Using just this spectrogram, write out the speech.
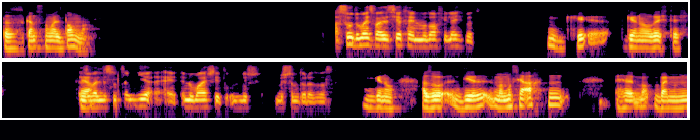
Das ist ganz normal Dhamma. Ach so, du meinst, weil es hier kein Modaf vielleicht wird? Ge genau, richtig. Also ja. weil es sozusagen hier äh, äh, normal steht und nicht bestimmt oder sowas. Genau. Also die, man muss ja achten, äh, beim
